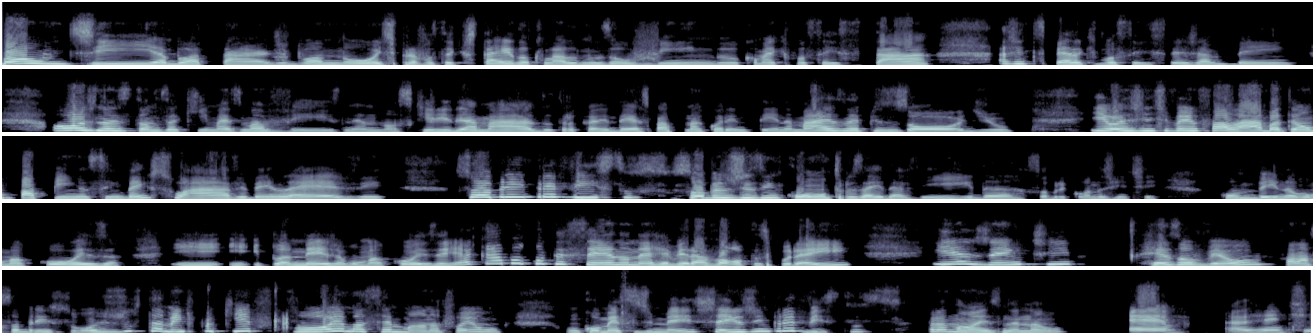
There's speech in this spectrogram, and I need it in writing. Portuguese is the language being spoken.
Bom dia, boa tarde, boa noite para você que está aí do outro lado nos ouvindo. Como é que você está? A gente espera que você esteja bem. Hoje nós estamos aqui mais uma vez, né, no nosso querido e amado trocando ideias papo na quarentena, mais um episódio. E hoje a gente veio falar, bater um papinho assim bem suave, bem leve, sobre imprevistos, sobre os desencontros aí da vida, sobre quando a gente combina alguma coisa e, e, e, planeja alguma coisa e acaba acontecendo, né, reviravoltas por aí. E a gente resolveu falar sobre isso hoje justamente porque foi uma semana, foi um, um começo de mês cheio de imprevistos para nós, né, não? É, a gente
